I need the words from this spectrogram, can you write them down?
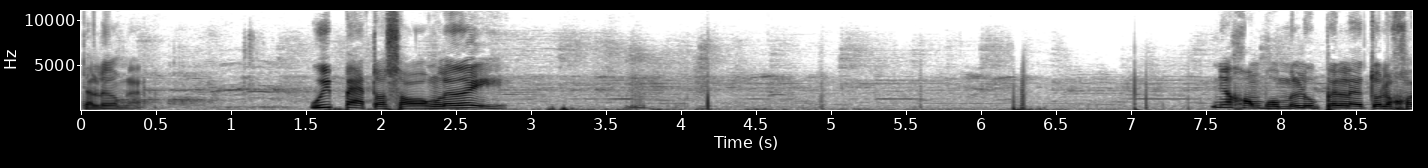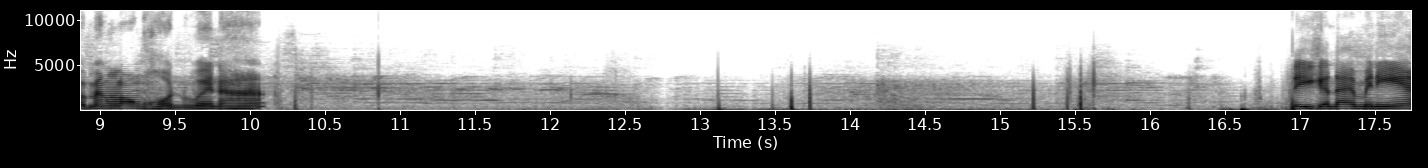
จะเริ่มแล้ววิแปดต่อสองเลย เนี่ยของผมไม่รู้เป็นอะไรตัวละครแม่งล่องหนเว้ยนะฮะ ตีกันได้ไหมเนี่ย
